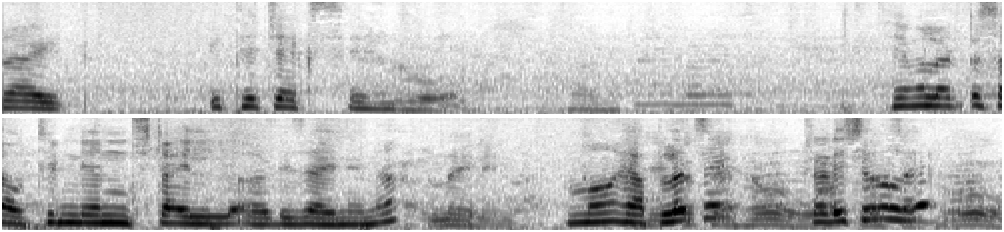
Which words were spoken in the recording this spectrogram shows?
राईट इथे चेक्स आहे. हो. हे मला वाटतं साऊथ इंडियन स्टाईल डिझाईन आहे ना? नाही नाही मग हे आपलंच आहे? हो, ट्रेडिशनल आहे? हो.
